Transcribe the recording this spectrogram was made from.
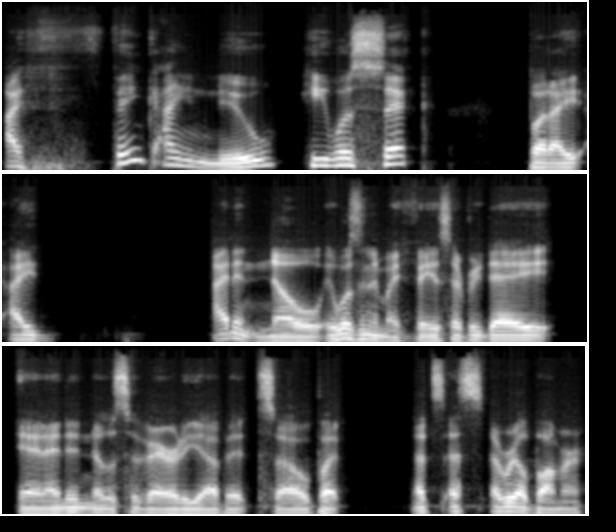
I think I knew he was sick, but I I I didn't know it wasn't in my face every day, and I didn't know the severity of it. So, but that's that's a real bummer.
